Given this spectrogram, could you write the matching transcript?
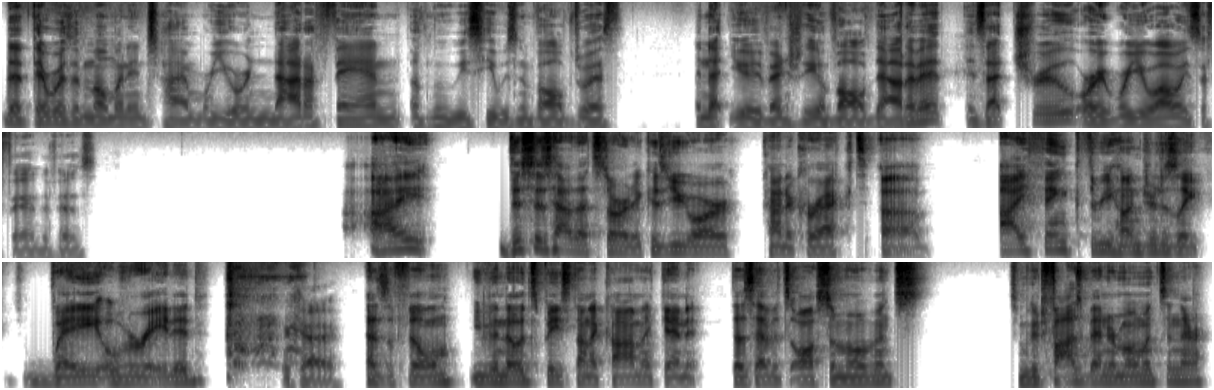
that there was a moment in time where you were not a fan of movies he was involved with and that you eventually evolved out of it. Is that true? Or were you always a fan of his? I this is how that started because you are kind of correct. Uh, I think 300 is like way overrated Okay. as a film, even though it's based on a comic and it does have its awesome moments, some good Fassbender moments in there.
